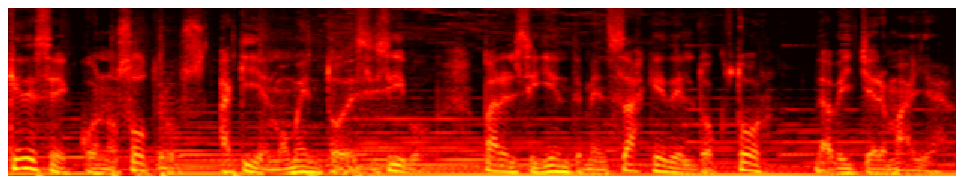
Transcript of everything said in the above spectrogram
Quédese con nosotros aquí en Momento Decisivo para el siguiente mensaje del doctor David Jeremiah.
